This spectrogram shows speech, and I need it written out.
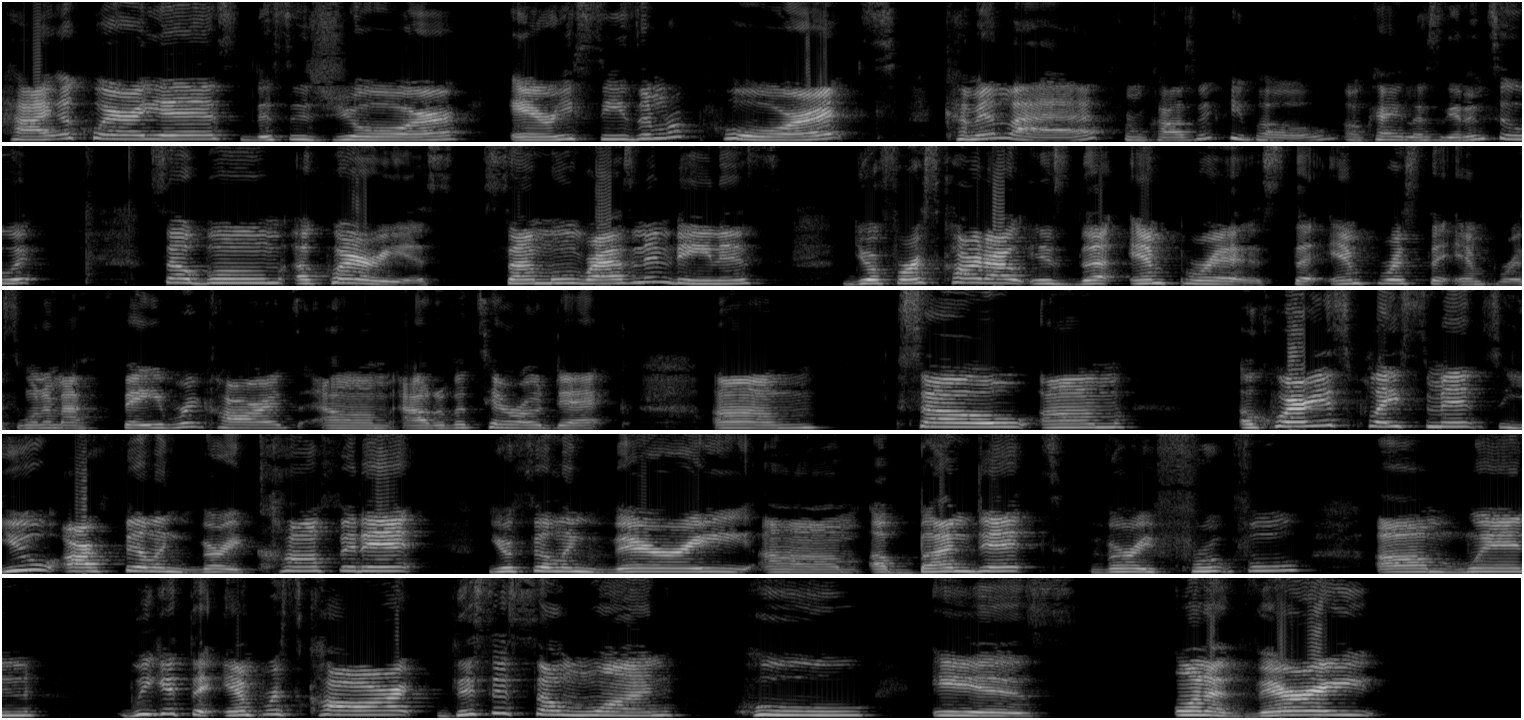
Hi, Aquarius. This is your Aries season report coming live from Cosmic Peephole. Okay, let's get into it. So, boom, Aquarius, Sun, Moon, Rising, and Venus. Your first card out is the Empress. The Empress, the Empress. One of my favorite cards um, out of a tarot deck. Um, so, um, Aquarius placements, you are feeling very confident. You're feeling very um, abundant, very fruitful. Um, when we get the Empress card, this is someone who is on a very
